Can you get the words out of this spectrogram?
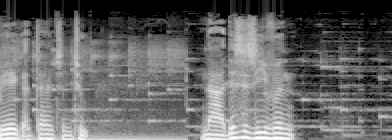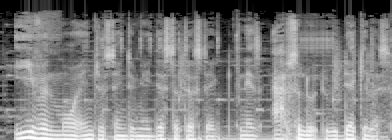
big attention to. Now, this is even even more interesting to me, this statistic, and it's absolutely ridiculous.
